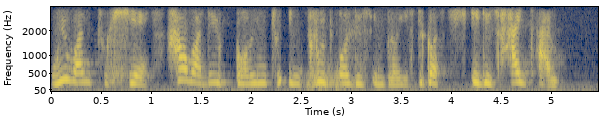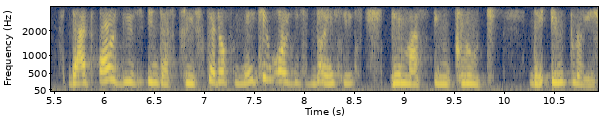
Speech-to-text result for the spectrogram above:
we want to hear how are they going to include all these employees because it is high time that all these industries, instead of making all these noises, they must include the employees.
